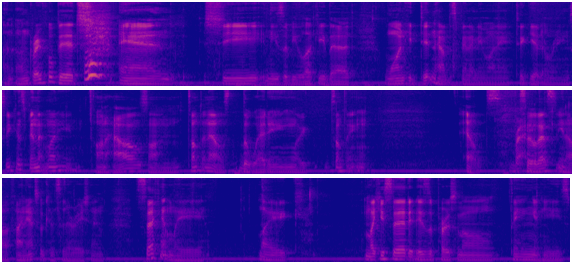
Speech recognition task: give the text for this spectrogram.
an ungrateful bitch, and she needs to be lucky that one, he didn't have to spend any money to get a ring. So you can spend that money on a house, on something else, the wedding, like something else. Right. So that's, you know, a financial consideration. Secondly, like like you said, it is a personal thing and he's,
